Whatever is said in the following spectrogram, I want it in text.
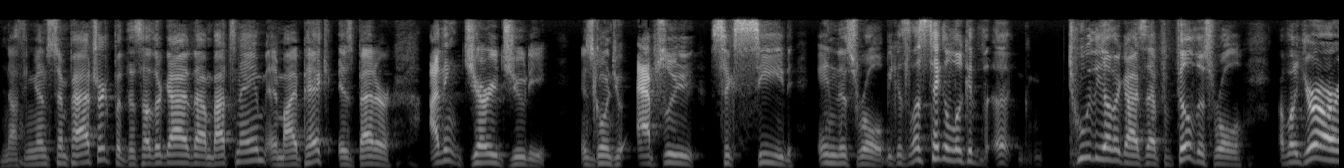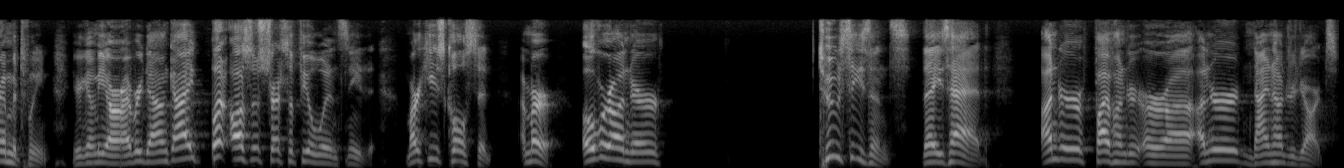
Nothing against Tim Patrick, but this other guy that I'm about to name in my pick is better. I think Jerry Jeudy is going to absolutely succeed in this role because let's take a look at the, uh, two of the other guys that fulfill this role of like you're our in between. You're gonna be our every down guy, but also stretch the field when it's needed. Marques Colston, Amar, over under two seasons that he's had, under 500 or uh, under 900 yards.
